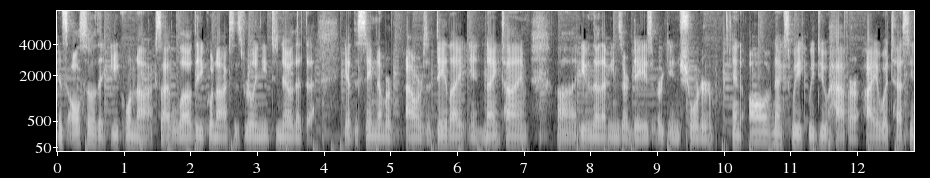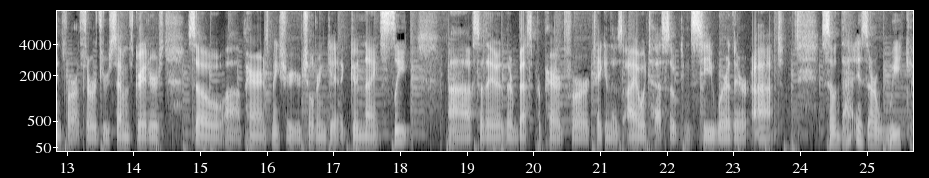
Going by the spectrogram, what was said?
It's also the equinox. I love the equinox. It's really neat to know that the you have the same number of hours of daylight in nighttime, uh, even though that means our days are getting shorter. And all of next week, we do have our Iowa testing for our third through seventh graders. So, uh, parents, make sure your children get a good night's sleep. Uh, so they're, they're best prepared for taking those Iowa tests so we can see where they're at. So that is our week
